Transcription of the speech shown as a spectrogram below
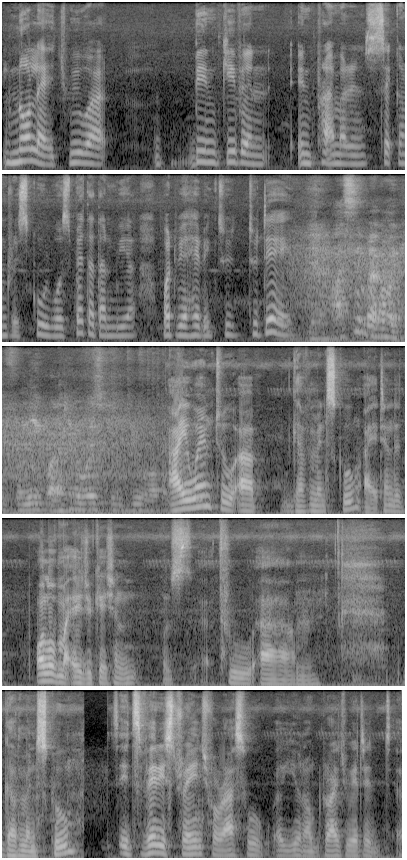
knowledge we were being given in primary and secondary school was better than we are, what we are having to, today. I went to a government school. I attended, all of my education was uh, through um, government school. It's, it's very strange for us who, uh, you know, graduated, uh,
